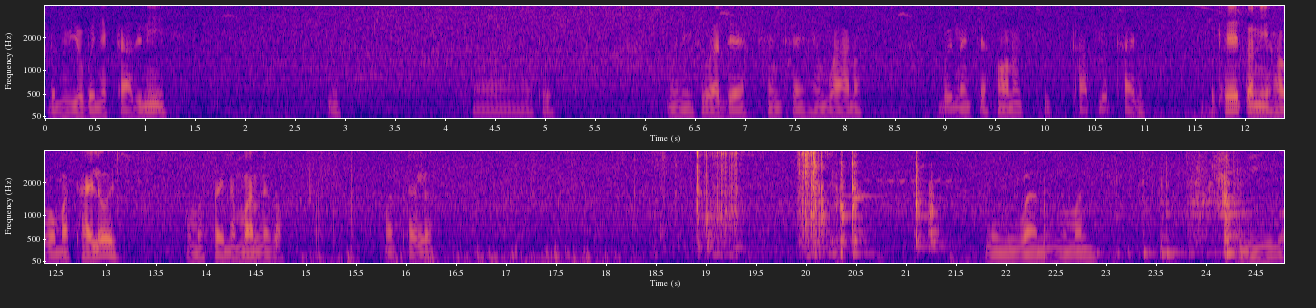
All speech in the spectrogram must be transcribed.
เป็นวิวบรรยากาศที่นี่ นี่อทุกมือนี้คือว่าแดดแห้งแท้แห้งวาเนาะเบิกนั่นจะห้อหน่อยคิดขับรถไทยนี่โอเค ตอนนี้เราก็มาไทยเลยเอามาใส่น้ำมันแล้วก็มาไทยเลยหนึ่งวันน้ำมันมีอยู่บ่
